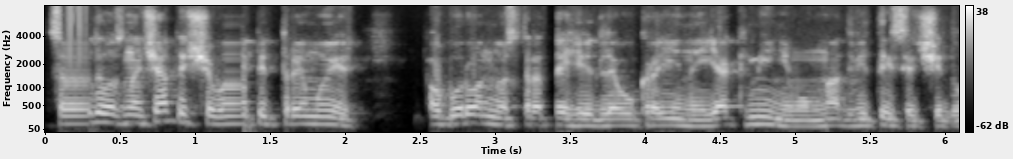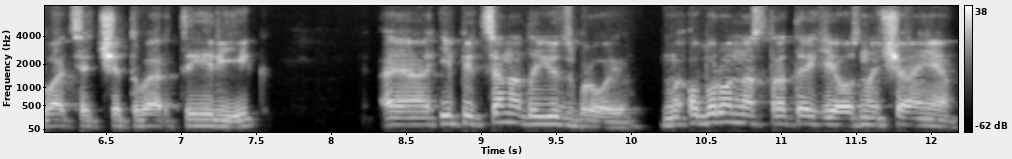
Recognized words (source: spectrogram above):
це буде означати, що вони підтримують оборонну стратегію для України як мінімум на 2024 рік, е, і під це надають зброю. Оборонна стратегія означає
